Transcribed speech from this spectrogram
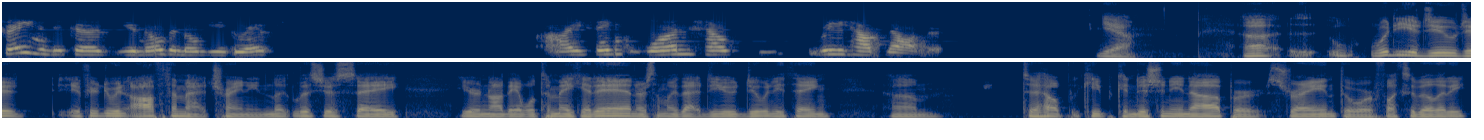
train because you know the no gi grip. I think one helps, really helps the other. Yeah. Uh, what do you do to if you're doing off the mat training? Let, us just say you're not able to make it in or something like that. Do you do anything um, to help keep conditioning up or strength or flexibility?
